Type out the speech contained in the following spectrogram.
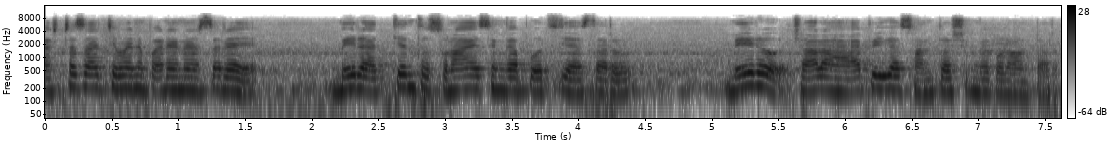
కష్టసాధ్యమైన పనైనా సరే మీరు అత్యంత సునాయాసంగా పూర్తి చేస్తారు. మీరు చాలా హ్యాపీగా సంతోషంగా కూడా ఉంటారు.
